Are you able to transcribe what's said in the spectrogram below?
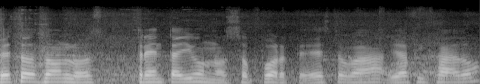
Estos son los 31 soporte. Esto va ya fijado.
